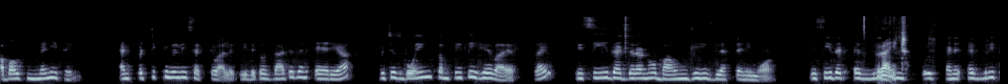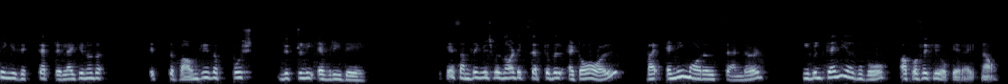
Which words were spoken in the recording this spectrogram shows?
about many things and particularly sexuality because that is an area which is going completely haywire right we see that there are no boundaries left anymore we see that everything Right. goes and everything is accepted like you know the it's the boundaries are pushed literally every day okay something which was not acceptable at all by any moral standards even 10 years ago are perfectly okay right now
